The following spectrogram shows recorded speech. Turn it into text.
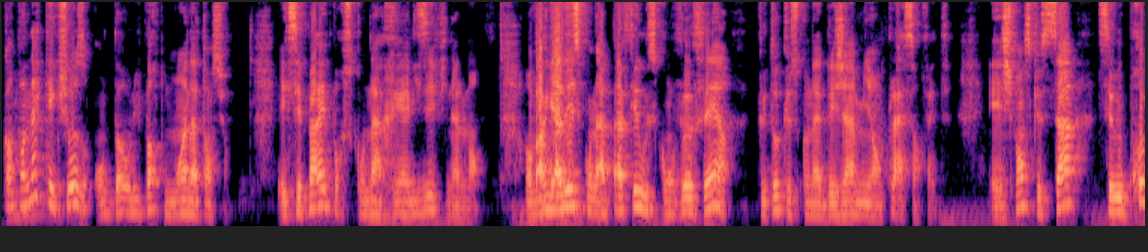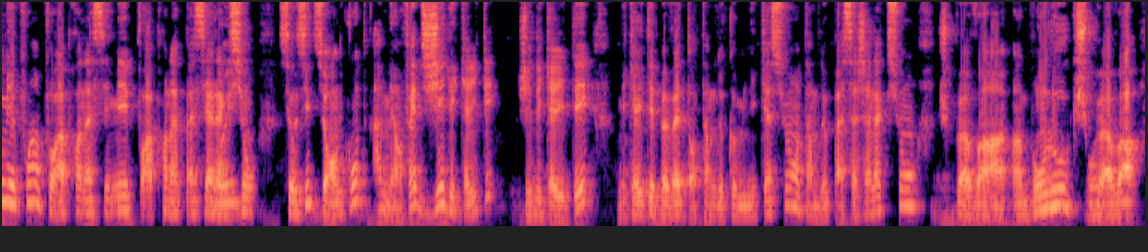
quand on a quelque chose, on, on lui porte moins d'attention. Et c'est pareil pour ce qu'on a réalisé finalement. On va regarder ce qu'on n'a pas fait ou ce qu'on veut faire plutôt que ce qu'on a déjà mis en place en fait. Et je pense que ça, c'est le premier point pour apprendre à s'aimer, pour apprendre à passer à l'action. C'est aussi de se rendre compte, ah mais en fait, j'ai des qualités. J'ai des qualités. Mes qualités peuvent être en termes de communication, en termes de passage à l'action. Je peux avoir un, bon look, je peux avoir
